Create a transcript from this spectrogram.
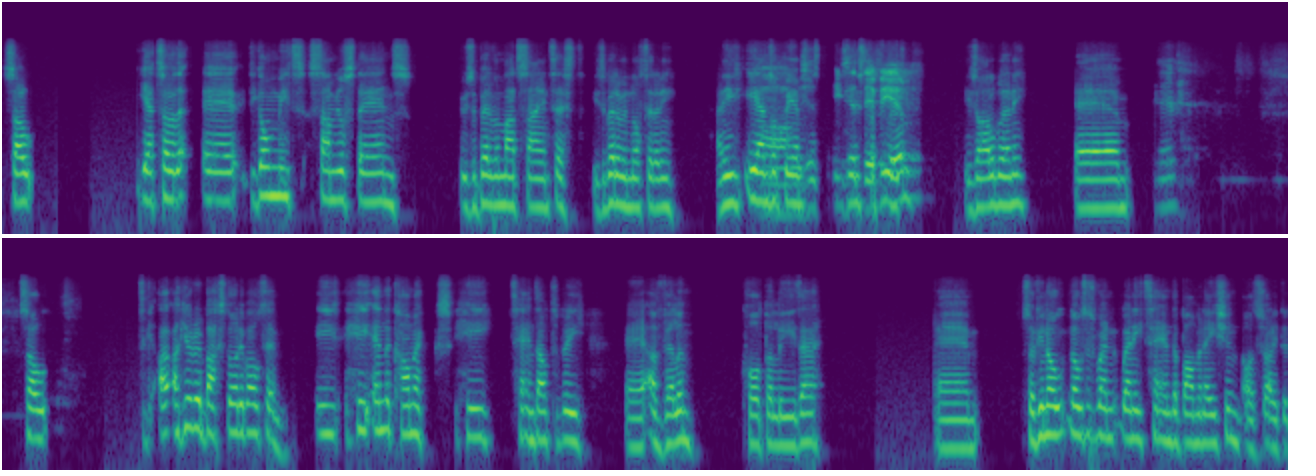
so, yeah, so the, uh, they go and meet Samuel Sterns, who's a bit of a mad scientist. He's a bit of a nutter, isn't he? And he, he ends oh, up being. He's, he's a divvy, him. He's horrible, isn't he? Um, yeah. So, to, I'll, I'll give you a backstory about him. He, he in the comics, he turned out to be uh, a villain called the Leader. Um, so if you know, notice when when he turned Abomination, or sorry, the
